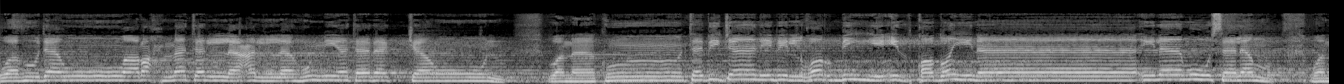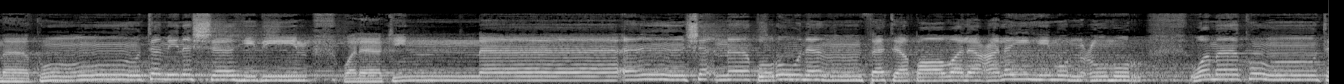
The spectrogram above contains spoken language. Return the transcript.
وهدى ورحمة لعلهم يتذكرون. وما كنت بجانب الغربي إذ قضينا إلى موسى الأمر. وما كنت من الشاهدين. ولكننا أنشأنا قرونا فتطاول عليهم العمر وما كنت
